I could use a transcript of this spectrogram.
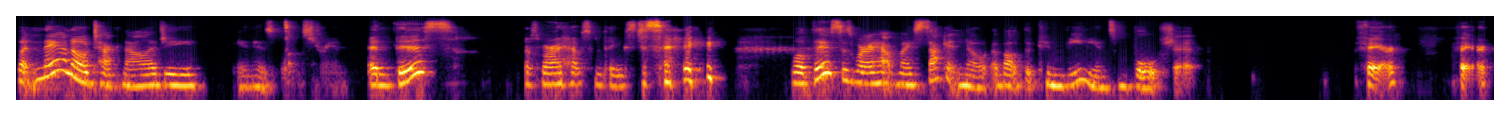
but nanotechnology in his bloodstream. And this that's where I have some things to say. well, this is where I have my second note about the convenience bullshit. Fair, fair.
